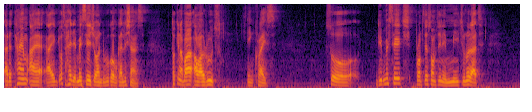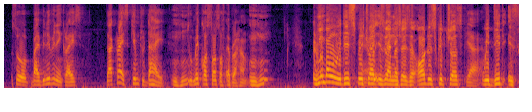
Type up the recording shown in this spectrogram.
at the time, I, I just had a message on the book of Galatians talking about our root in Christ. So the message prompted something in me to know that, so by believing in Christ, that Christ came to die to make us sons of Abraham. Remember when we did spiritual Israel and natural Israel? All the scriptures Yeah. we did is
